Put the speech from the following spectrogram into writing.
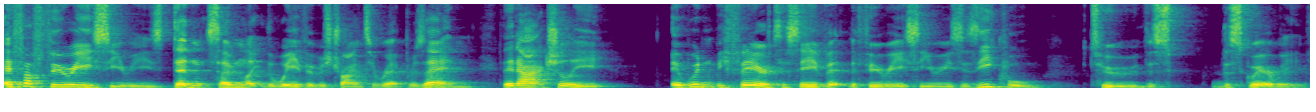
if a Fourier series didn't sound like the wave it was trying to represent, then actually it wouldn't be fair to say that the Fourier series is equal to the the square wave.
